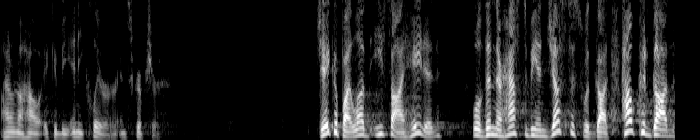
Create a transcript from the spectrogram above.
I don't know how it could be any clearer in Scripture. Jacob I loved, Esau I hated. Well, then there has to be injustice with God. How could God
